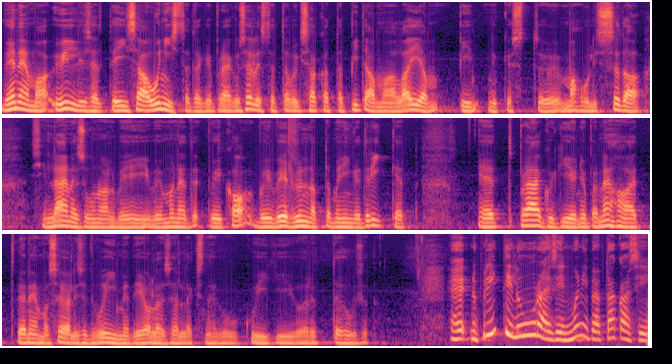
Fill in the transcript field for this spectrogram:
Venemaa üldiselt ei saa unistadagi praegu sellest, et ta võiks hakata pidama laia niisugust äh, mahulist sõda siin lääne suunal või, või mõned või ka või veel rünnata mõningaid riike, et et praegugi on juba näha, et Venemaa sõjalised võimed ei ole selleks nagu kuigivõrd tõhusad eh, no Briti luure siin mõni päev tagasi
